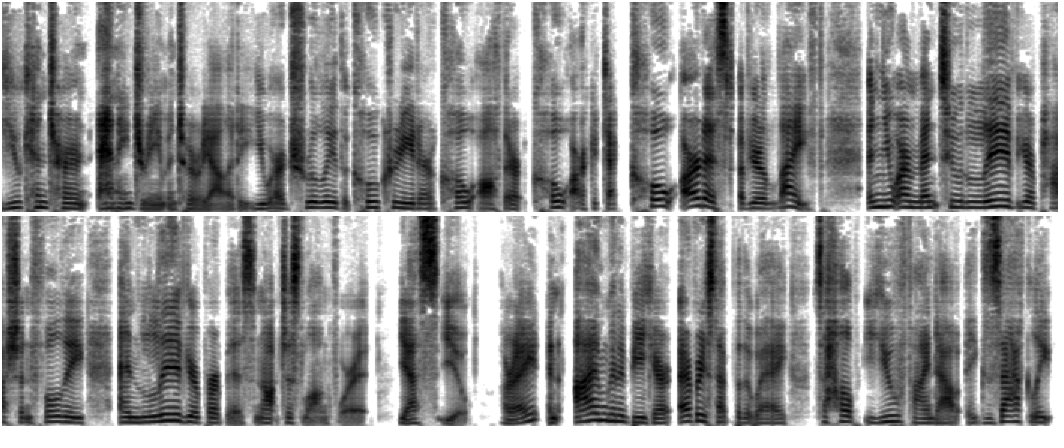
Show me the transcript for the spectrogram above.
you can turn any dream into a reality. You are truly the co creator, co author, co architect, co artist of your life. And you are meant to live your passion fully and live your purpose, not just long for it. Yes, you. All right. And I'm going to be here every step of the way to help you find out exactly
